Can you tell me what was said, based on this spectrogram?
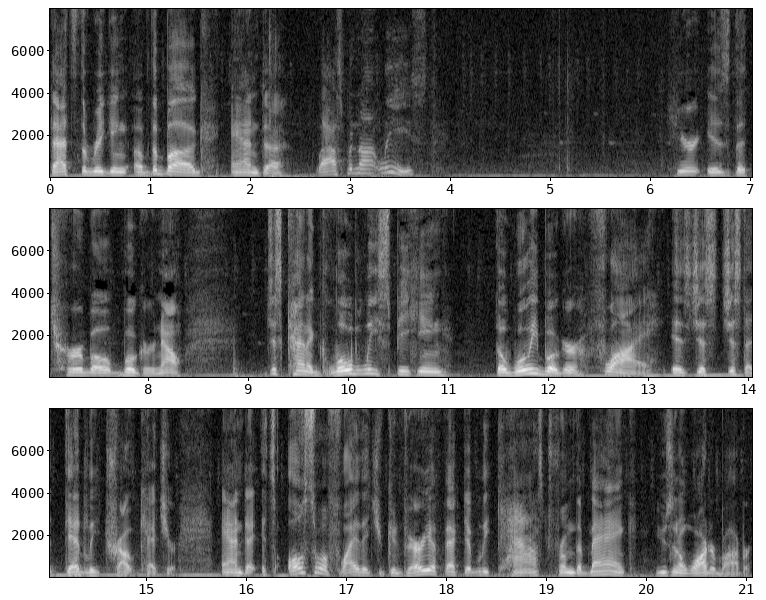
that's the rigging of the bug. And uh, last but not least, here is the turbo bugger. Now, just kind of globally speaking, the woolly bugger fly is just, just a deadly trout catcher. And uh, it's also a fly that you can very effectively cast from the bank using a water bobber.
